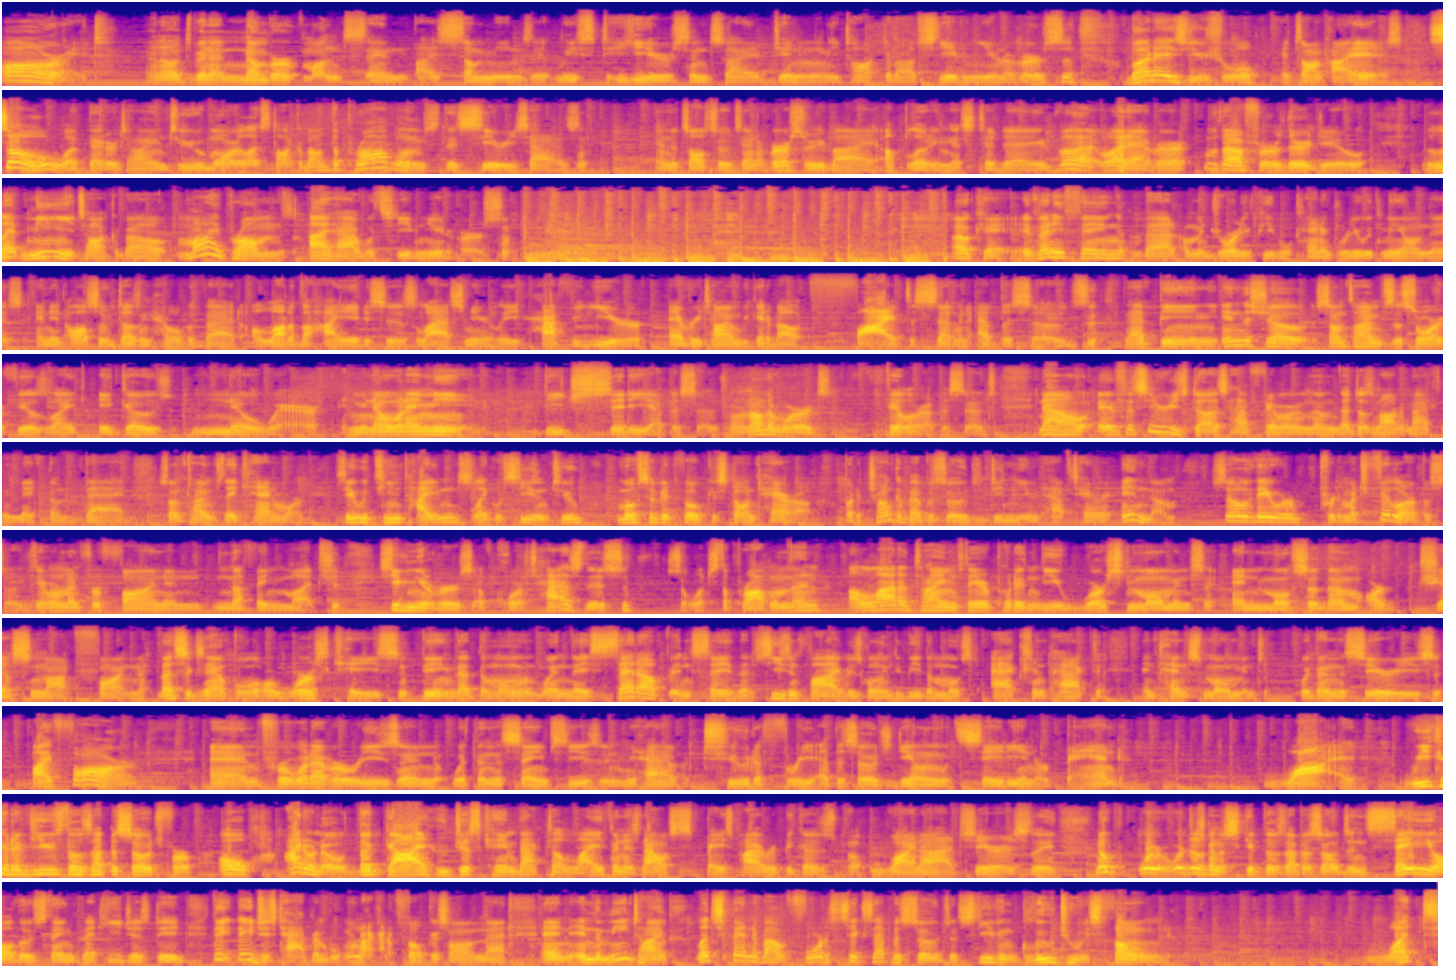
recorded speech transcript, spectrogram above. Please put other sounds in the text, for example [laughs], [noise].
Alright, I know it's been a number of months, and by some means at least a year since I've genuinely talked about Steven Universe, but as usual, it's on hiatus. So, what better time to more or less talk about the problems this series has? And it's also its anniversary by uploading this today, but whatever. Without further ado, let me talk about my problems I have with Steven Universe. Okay, if anything, that a majority of people can't agree with me on this, and it also doesn't help that a lot of the hiatuses last nearly half a year every time we get about five to seven episodes. That being, in the show, sometimes the story feels like it goes nowhere. And you know what I mean? Beach City episodes, or in other words, filler episodes. Now, if a series does have filler in them, that doesn't automatically make them bad. Sometimes they can work. Say with Teen Titans, like with Season 2, most of it focused on Terra, but a chunk of episodes didn't even have Terra in them. So they were pretty much filler episodes. They were meant for fun and nothing much. Steven Universe, of course, has this, so what's the problem then? A lot of times they are put in the worst moments and most of them are just not fun. Best example or worst case being that the moment when they set up and say that season 5 is going to be the most action-packed, intense moment within the series by far and for whatever reason, within the same season, we have two to three episodes dealing with Sadie and her band. Why? We could have used those episodes for, oh, I don't know, the guy who just came back to life and is now a space pirate, because well, why not, seriously? Nope, we're, we're just gonna skip those episodes and say all those things that he just did. They, they just happened, but we're not gonna focus on that. And in the meantime, let's spend about four to six episodes of Steven glued to his phone. What?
